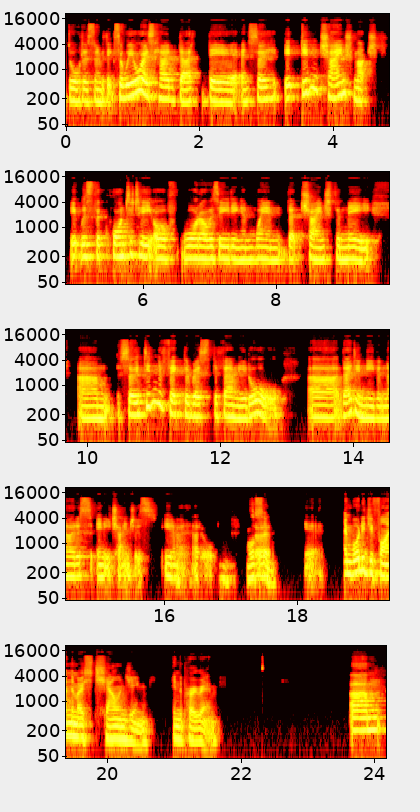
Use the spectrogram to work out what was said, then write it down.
daughters and everything. So we always had that there. And so it didn't change much. It was the quantity of what I was eating and when that changed for me. Um, so it didn't affect the rest of the family at all. Uh, they didn't even notice any changes, you know, at all. Awesome. So, yeah. And what did you find the most challenging in the program? Um,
